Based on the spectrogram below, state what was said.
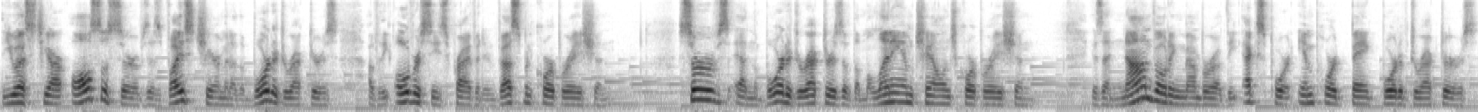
The USTR also serves as vice chairman of the board of directors of the Overseas Private Investment Corporation, serves on the board of directors of the Millennium Challenge Corporation, is a non voting member of the Export Import Bank Board of Directors,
